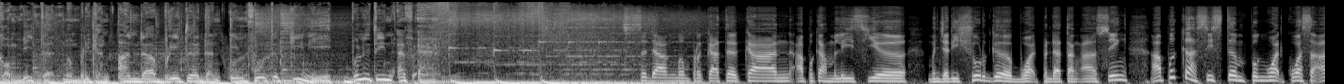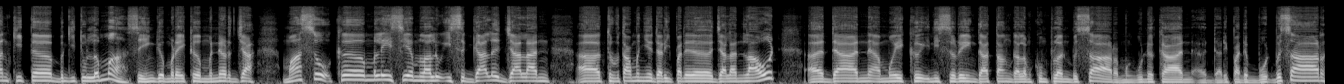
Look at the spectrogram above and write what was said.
Komited memberikan anda berita dan info terkini Bulletin FM sedang memperkatakan apakah Malaysia menjadi syurga buat pendatang asing apakah sistem penguatkuasaan kita begitu lemah sehingga mereka menerjah masuk ke Malaysia melalui segala jalan uh, terutamanya daripada jalan laut uh, dan uh, mereka ini sering datang dalam kumpulan besar menggunakan uh, daripada bot besar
